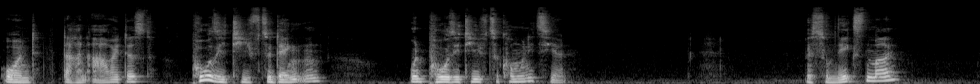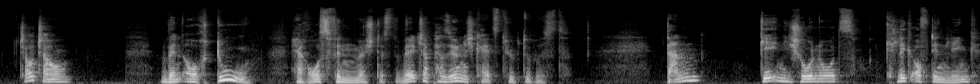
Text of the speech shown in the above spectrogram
und daran arbeitest, positiv zu denken und positiv zu kommunizieren. Bis zum nächsten Mal. Ciao, ciao. Wenn auch du herausfinden möchtest, welcher Persönlichkeitstyp du bist, dann geh in die Shownotes, klick auf den Link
